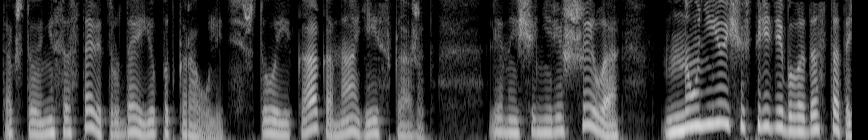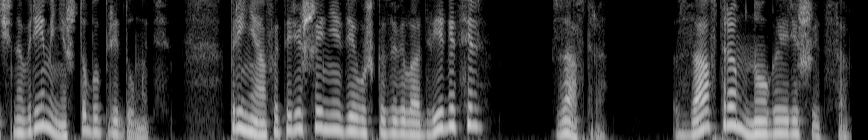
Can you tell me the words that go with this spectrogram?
так что не составит труда ее подкараулить. Что и как она ей скажет — Лена еще не решила, но у нее еще впереди было достаточно времени, чтобы придумать. Приняв это решение, девушка завела двигатель. Завтра. Завтра многое решится.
